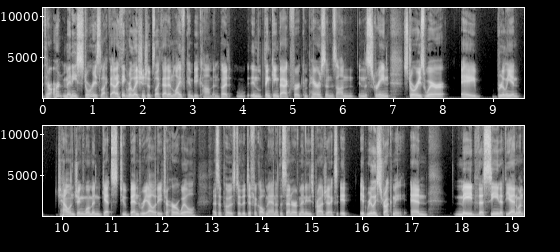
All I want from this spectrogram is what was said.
there aren't many stories like that. I think relationships like that in life can be common, but in thinking back for comparisons on in the screen, stories where a brilliant, challenging woman gets to bend reality to her will, as opposed to the difficult man at the center of many of these projects, it it really struck me and made the scene at the end when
